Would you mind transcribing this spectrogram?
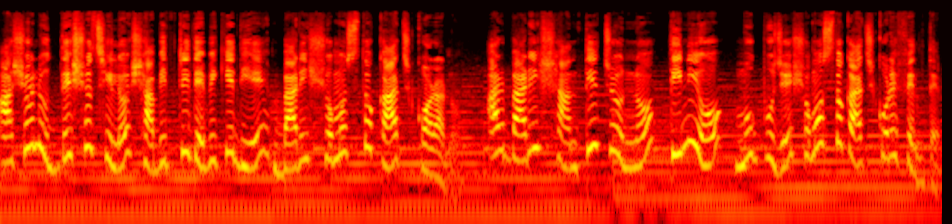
আসল উদ্দেশ্য ছিল সাবিত্রী দেবীকে দিয়ে বাড়ির সমস্ত কাজ করানো। আর বাড়ির শান্তির জন্য তিনিও মুখ বুজে সমস্ত কাজ করে ফেলতেন।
